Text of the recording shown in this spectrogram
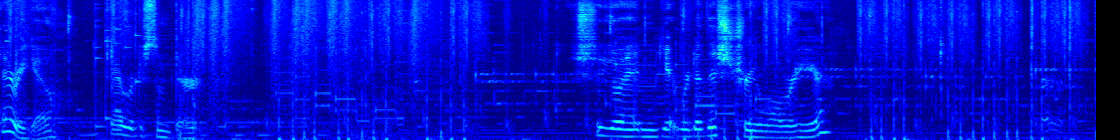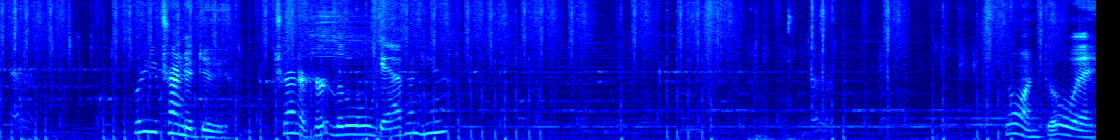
There we go. Got rid of some dirt. Should go ahead and get rid of this tree while we're here. What are you trying to do? Trying to hurt little old Gavin here? Go on, go away.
